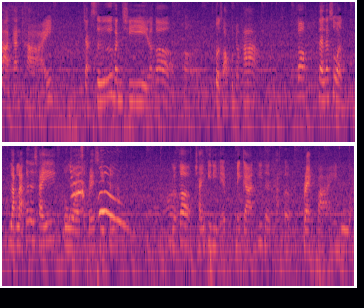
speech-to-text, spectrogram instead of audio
ลาดการขาย จัดซื้อบัญชีแล้วก็เอ่อตรวจสอบคุณภาพ ก็แต่ละส่วนหลักๆ ก็จะใช้ตัว spreadsheet เป็นหลักแล้วก็ใช้ PDF ในการที่จะทำเอ่อแปลงไฟล์ด้วย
